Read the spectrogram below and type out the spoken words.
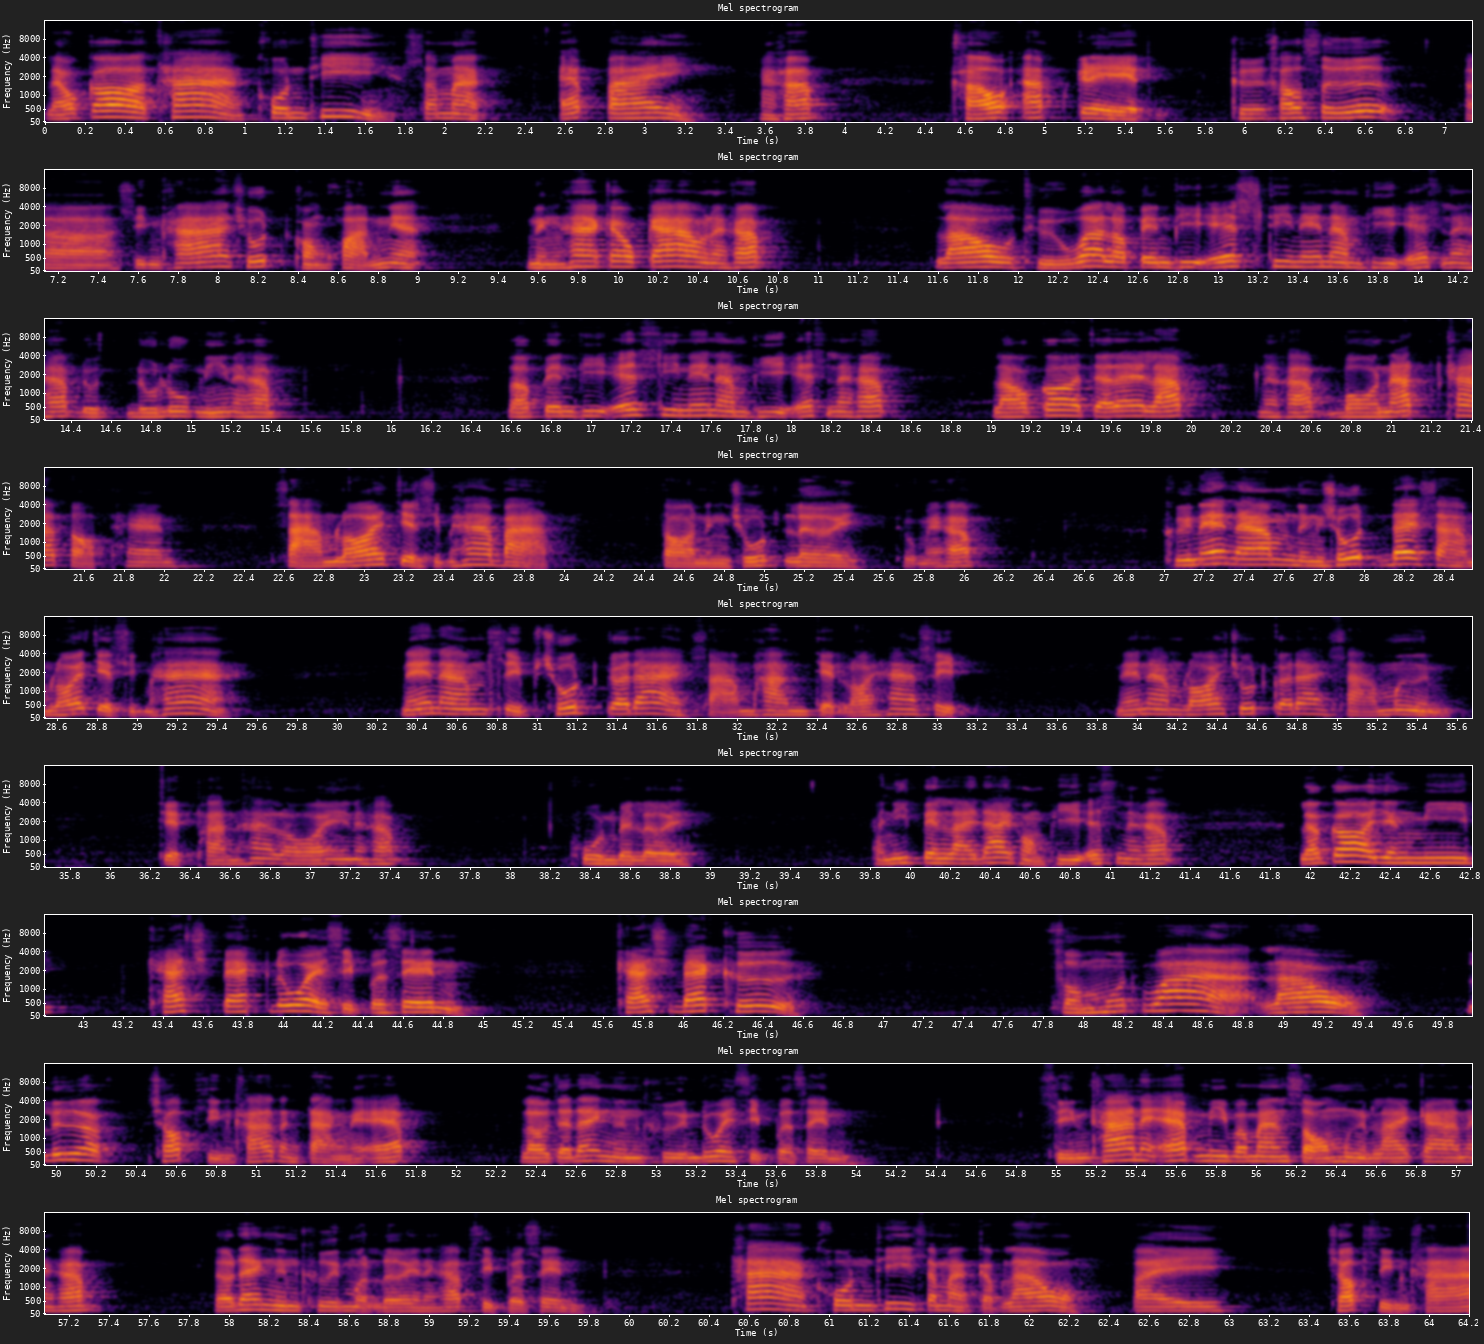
แล้วก็ถ้าคนที่สมัครแอปไปนะครับเขาอัปเกรดคือเขาซื้อ สินค้าชุดของขวัญเนี่ย1599 นะครับ เราถือว่าเราเป็น PS ที่แนะนำ PS นะครับ ดูดูรูปนี้นะครับ เราเป็น PS ที่แนะนำ PS นะครับ เราก็จะได้รับนะครับโบนัสค่าตอบแทน 375 บาทต่อ 1 ชุดเลยถูกไหมครับ คือแนะนำ1ชุดได้ 375 แนะนำ10 ชุดก็ได้ 3,750 แนะนำร้อยชุดก็ได้ 7,500 นะครับ คูณไปเลย อันนี้เป็นรายได้ของ PS นะครับ แล้วก็ยังมี cashback ด้วย 10% cashback คือ สมมุติว่าเราเลือกช็อปสินค้าต่างๆ ในแอป เราจะได้เงินคืนด้วย 10%สินค้าในแอปมีประมาณ 20,000 รายการนะครับ เราได้เงินคืนหมดเลยนะครับ 10%ถ้าคนที่สมัครกับเราไปช็อปสินค้า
